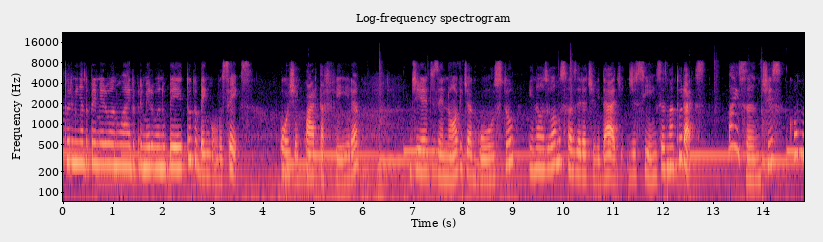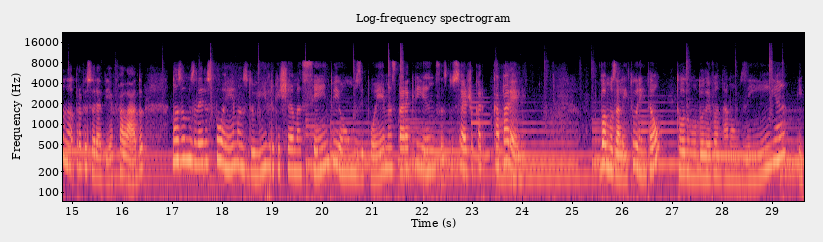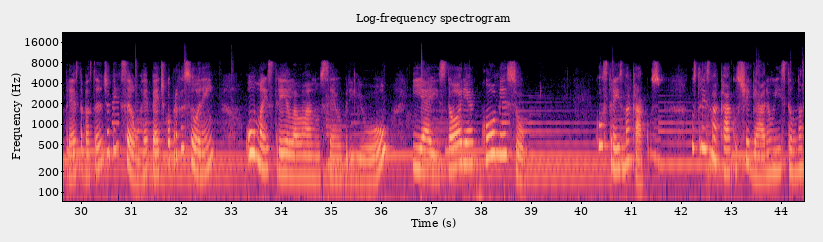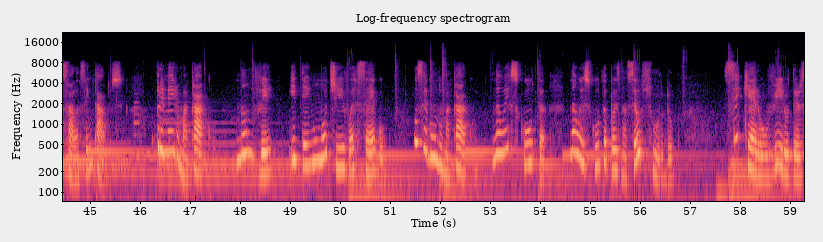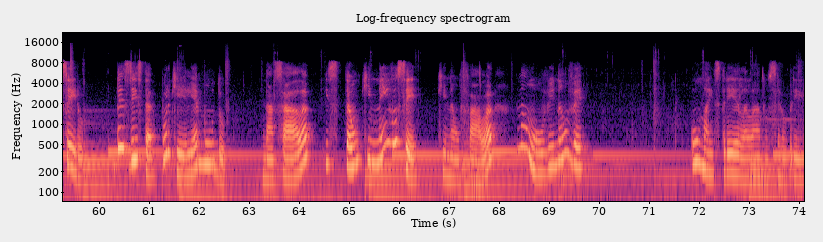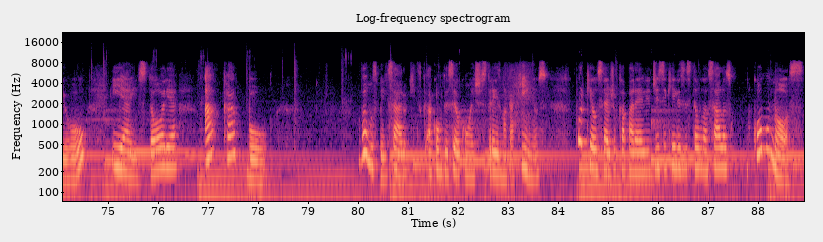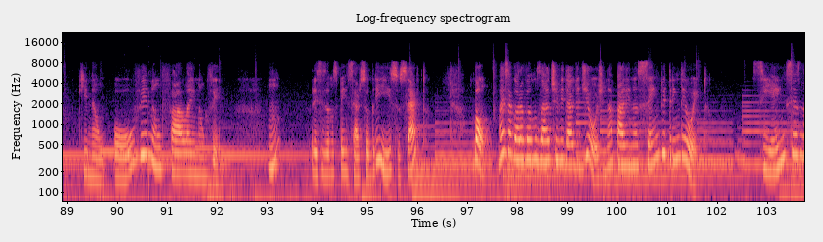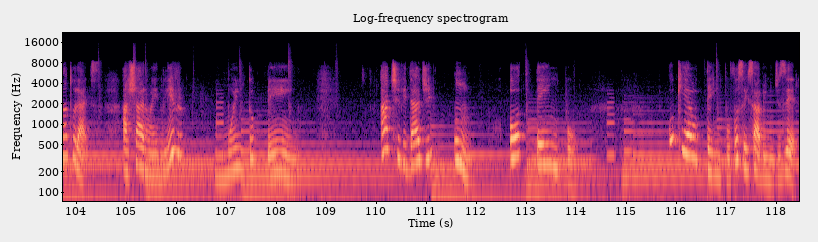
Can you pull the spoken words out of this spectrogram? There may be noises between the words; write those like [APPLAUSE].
turminha do primeiro ano A e do primeiro ano B, tudo bem com vocês? Hoje é quarta-feira, dia 19 de agosto, e nós vamos fazer atividade de ciências naturais. Mas antes, como a professora havia falado, nós vamos ler os poemas do livro que chama 111 Poemas para Crianças, do Sérgio Caparelli. Vamos à leitura então? Todo mundo levanta a mãozinha e presta bastante atenção. Repete com a professora, hein? Uma estrela lá no céu brilhou e a história começou. Os três macacos. Os três macacos chegaram e estão na sala sentados. O primeiro macaco não vê e tem um motivo, é cego. O segundo macaco não escuta, não escuta pois nasceu surdo. Se quer ouvir o terceiro, desista, porque ele é mudo. Na sala estão que nem você, que não fala, não ouve e não vê. Uma estrela lá no céu brilhou e a história acabou. Vamos pensar o que aconteceu com estes três macaquinhos? Por que o Sérgio Caparelli disse que eles estão nas salas como nós, que não ouve, não fala e não vê? Hum? Precisamos pensar sobre isso, certo? Bom, mas agora vamos à atividade de hoje, na página 138. Ciências Naturais. Acharam aí no livro? Muito bem! Atividade 1: O tempo. Que é o tempo? Vocês sabem me dizer?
